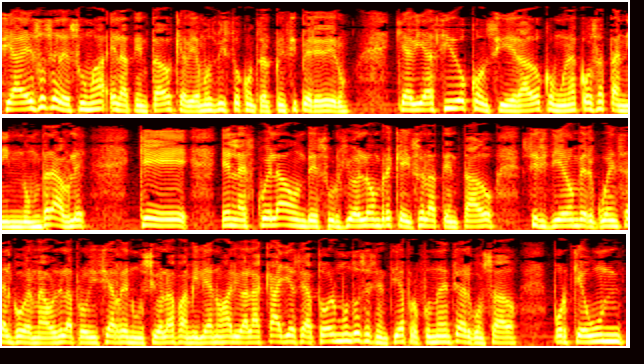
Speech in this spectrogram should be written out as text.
si a eso se le suma el atentado que habíamos visto contra el príncipe heredero, que había sido considerado como una cosa tan innombrable que en la escuela donde surgió el hombre que hizo el atentado sirvieron vergüenza, el gobernador de la provincia renunció, la familia no salió a la calle, o sea, todo el mundo se sentía profundamente avergonzado porque un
